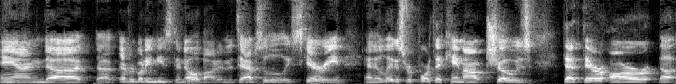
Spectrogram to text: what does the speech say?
and uh, uh, everybody needs to know about it. And it's absolutely scary. And the latest report that came out shows that there are uh,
